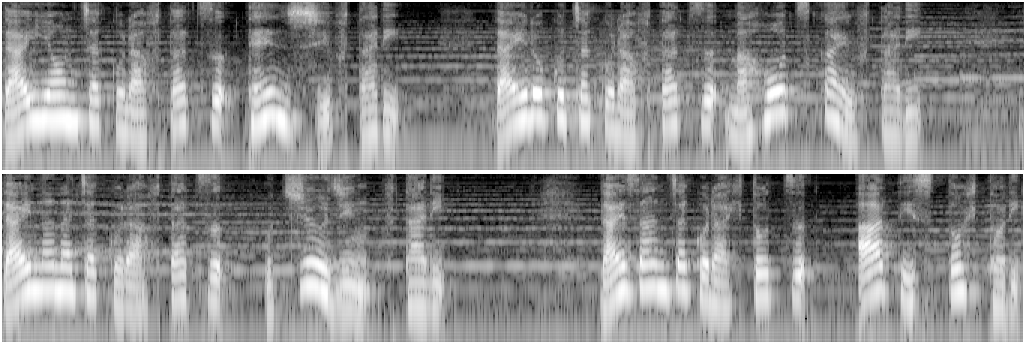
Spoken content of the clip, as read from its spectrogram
第4チャクラ2つ天使2人。第6チャクラ2つ魔法使い2人。第7チャクラ2つ宇宙人2人。第3チャクラ1つアーティスト1人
